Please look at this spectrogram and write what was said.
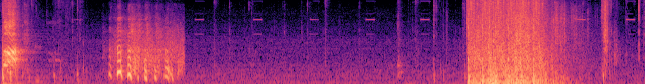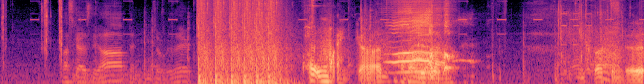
Fuck! Last guy's the op, and he's over there. Oh my god. Oh! you fucking did it.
